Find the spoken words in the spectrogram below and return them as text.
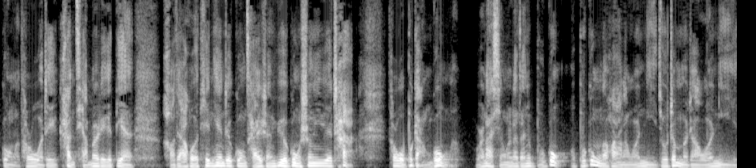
供了。”他说：“我这看前面这个店，好家伙，天天这供财神，越供生意越差。”他说：“我不敢供了。”我说：“那行吧，那咱就不供。我不供的话呢，我说你就这么着。我说你。”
